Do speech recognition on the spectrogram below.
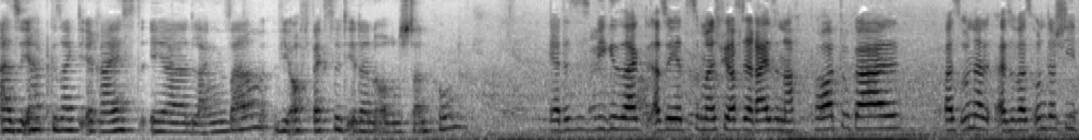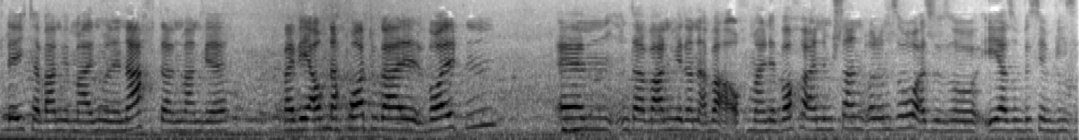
Also ihr habt gesagt, ihr reist eher langsam. Wie oft wechselt ihr dann euren Standpunkt? Ja, das ist wie gesagt, also jetzt zum Beispiel auf der Reise nach Portugal, was, also was unterschiedlich. Da waren wir mal nur eine Nacht, dann waren wir weil wir auch nach Portugal wollten. Ähm, und da waren wir dann aber auch mal eine Woche an dem Standort und so. Also so eher so ein bisschen, wie es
